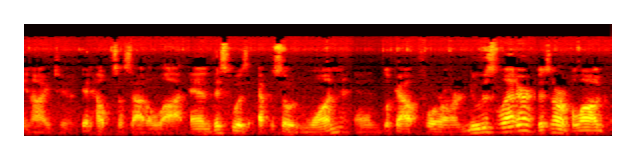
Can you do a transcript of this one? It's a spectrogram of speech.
in iTunes. It helps us out a lot. And this was episode one, and look out for our newsletter. Visit our blog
